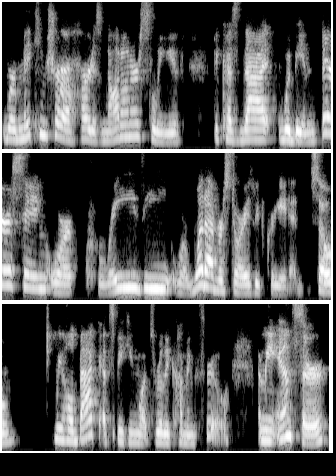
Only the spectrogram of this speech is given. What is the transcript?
we're making sure our heart is not on our sleeve because that would be embarrassing or crazy or whatever stories we've created. So we hold back at speaking what's really coming through. And the answer,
